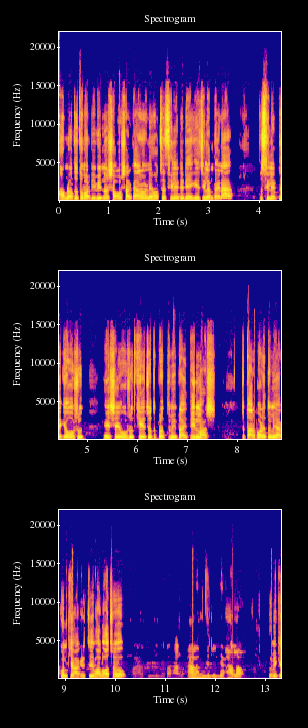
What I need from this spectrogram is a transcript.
আমরা তো তোমার বিভিন্ন সমস্যার কারণে হচ্ছে সিলেটে নিয়ে গিয়েছিলাম তাই না? তো সিলেট থেকে ওষুধ এসে ওষুধ খেয়েছো তো তুমি প্রায় তিন মাস। তো তারপরে তুমি এখন কি আগের চেয়ে ভালো আছো? আলহামদুলিল্লাহ ভালো। তুমি কি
